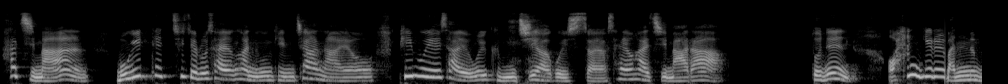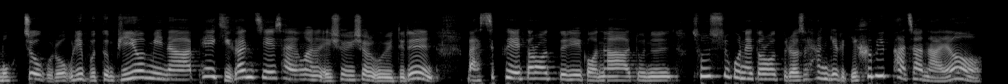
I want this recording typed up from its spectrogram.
하지만 모기 퇴치제로 사용하는 건 괜찮아요. 피부의 사용을 금지하고 있어요. 사용하지 마라. 또는 어, 향기를 맡는 목적으로 우리 보통 비염이나 폐기관지에 사용하는 essential 오일들은 마스크에 떨어뜨리거나 또는 손수건에 떨어뜨려서 향기를 이렇게 흡입하잖아요.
